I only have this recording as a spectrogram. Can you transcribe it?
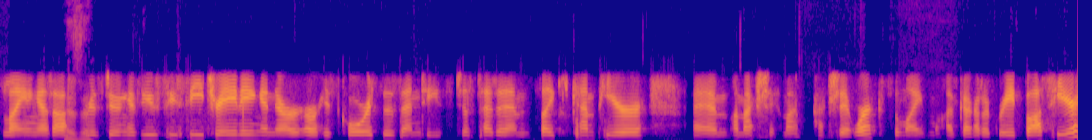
flying it. Is Oscar is doing his UCC training and or, or his courses, and he's just had a um, cycle camp here. Um, I'm actually I'm actually at work, so my I've got a great boss here.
